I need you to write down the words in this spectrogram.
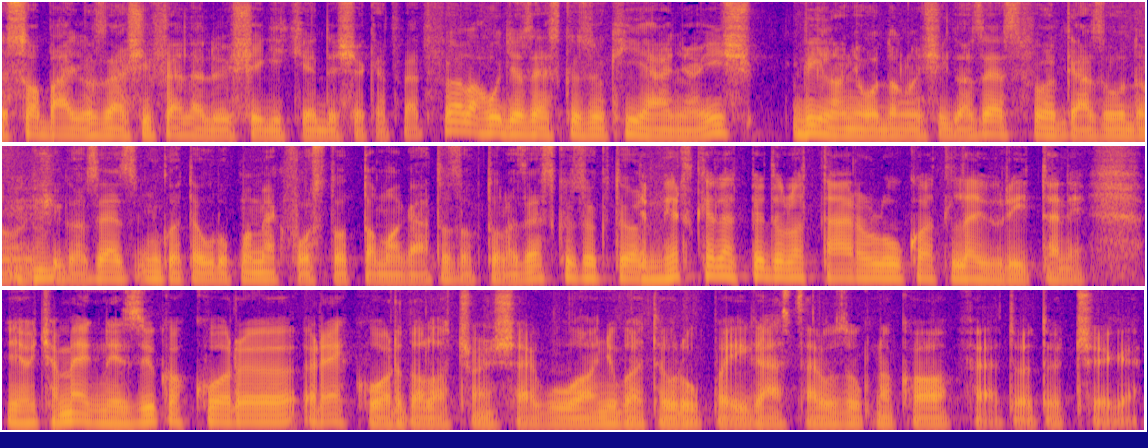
szabályozási, felelősségi kérdéseket vet fel, ahogy az eszközök hiánya is. Villanyoldalon is igaz ez, földgázoldalon uh-huh. is mhm. igaz ez. Nyugat-Európa megfosztotta magát azoktól az eszközöktől. De miért kellett például a tárolókat leüríteni? Ugye, hogyha megnézzük, akkor rekord alacsonyságú a nyugat-európai gáztározóknak a feltöltöttsége.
